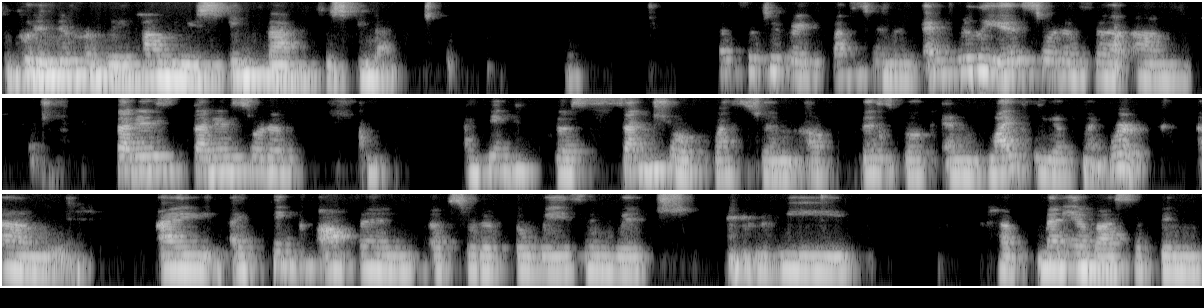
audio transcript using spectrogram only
To put it differently, how do we speak back to speak back? That's such a great question, and really is sort of the um, that is that is sort of I think the central question of this book and likely of my work. Um, I I think often of sort of the ways in which we have many of us have been,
